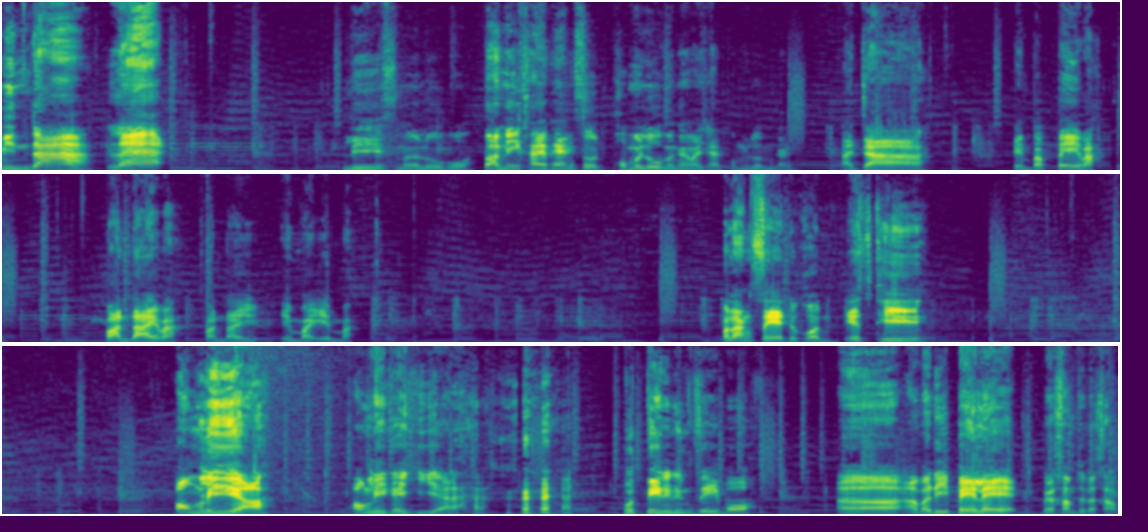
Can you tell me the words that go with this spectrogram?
มินดาและลีสเมอร์ลูโบตอนนี้ใครแพงสุด ผมไม่รู้เหมือนกันมาแชทผมไม่รู้เหมือนกัน อาจจะเอ็มปัปเป้ปะฟันไดปะฟันได MYM ปะฝรั่งเศสทุกคน ST อองลีเหรออองลีก็เฮียพุตตี้หนึ่งถึงสี่โบเอ่ออาบาดีเปเล่เวลคัมทูเดอะคับ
